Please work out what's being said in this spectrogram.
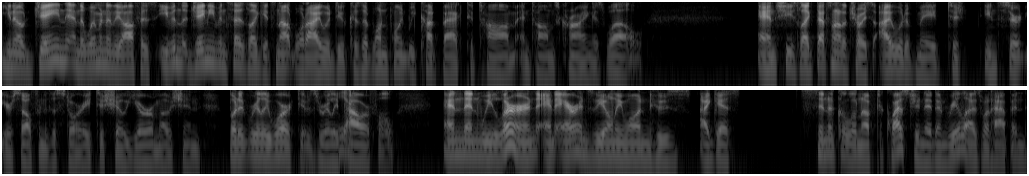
you know jane and the women in the office even the, jane even says like it's not what i would do because at one point we cut back to tom and tom's crying as well and she's like that's not a choice i would have made to insert yourself into the story to show your emotion but it really worked it was really Yeah. powerful and then we learn and aaron's the only one who's i guess cynical enough to question it and realize what happened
